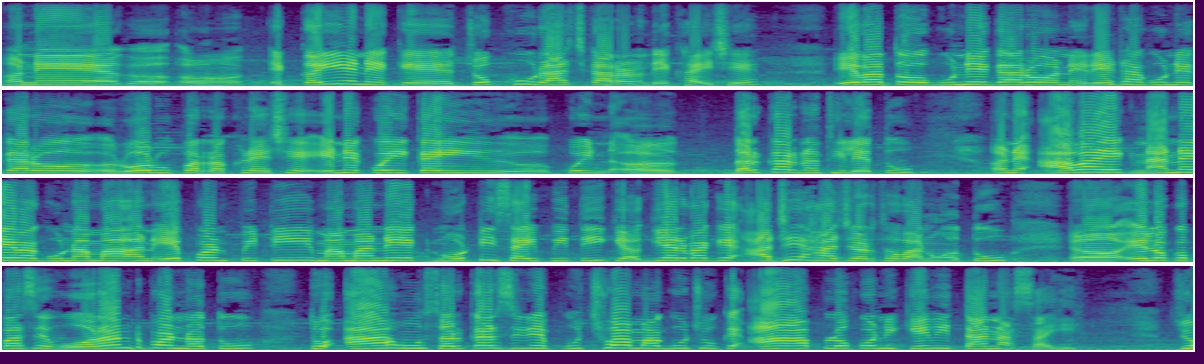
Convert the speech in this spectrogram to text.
અને એ કહીએ ને કે ચોખ્ખું રાજકારણ દેખાય છે. એવા તો ગુનેગારો અને રેઢા ગુનેગારો રોડ ઉપર રખડે છે. એને કોઈ કંઈ, કોઈ દરકાર નથી લેતું. અને આવા એક નાના એવા ગુનામાં અને એ પણ પીટી મામાને એક નોટિસ આપી હતી કે અગિયાર વાગે આજે હાજર થવાનું હતું. એ લોકો પાસે વોરંટ પણ નહોતું. તો આ હું સરકારશ્રીને પૂછવા માગું છું કે આ આપ લોકોની કેવી તાનાશાહી? જો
